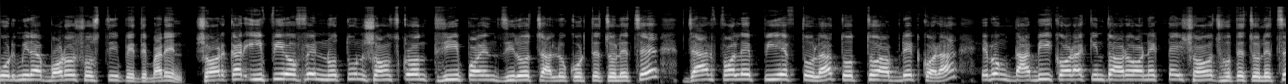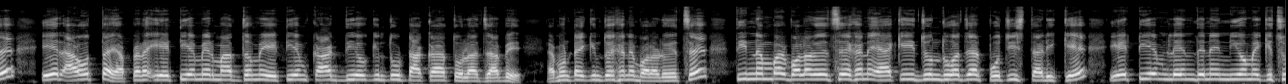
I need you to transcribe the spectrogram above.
কর্মীরা বড় স্বস্তি পেতে পারেন। সরকার ইপিএফ এর নতুন সংস্করণ থ্রি পয়েন্ট জিরো চালু করতে চলেছে, যার ফলে পিএফ তোলা, তথ্য আপডেট করা এবং দাবি করা কিন্তু আরও অনেকটাই সহজ হতে চলেছে। এর আওতায় আপনারা এটিএম এর মাধ্যমে এটিএম কার্ড দিয়েও কিন্তু টাকা তোলা যাবে, এমনটাই কিন্তু এখানে বলা রয়েছে। তিন নম্বর বলা রয়েছে এখানে একই জুন দু হাজার পঁচিশ তারিখে এটিএম লেনদেনের নিয়মে কিছু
